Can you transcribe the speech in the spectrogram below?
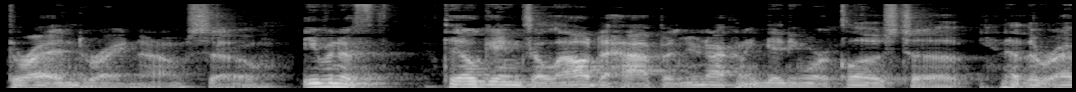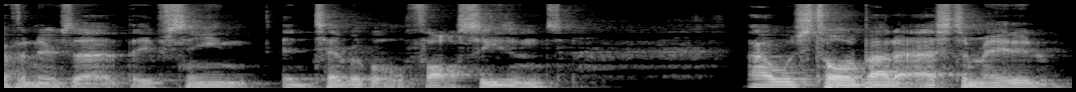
threatened right now. So, even if tailgating's allowed to happen, you're not going to get anywhere close to you know the revenues that they've seen in typical fall seasons. I was told about an estimated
